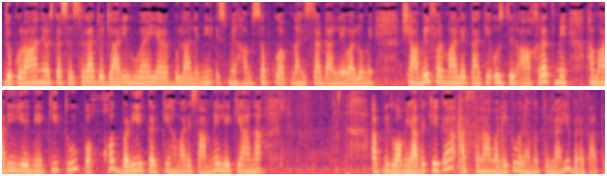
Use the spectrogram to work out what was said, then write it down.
جو قرآن ہے اس کا سلسلہ جو جاری ہوا ہے، یا رب العالمین، اس میں ہم سب کو اپنا حصہ ڈالنے والوں میں شامل فرما لے تاکہ اس دن آخرت میں ہماری یہ نیکی تو بہت بڑی کر کے ہمارے سامنے لے کے آنا۔ اپنی دعا میں یاد رکھیے گا۔ السلام علیکم ورحمۃ اللہ وبرکاتہ۔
